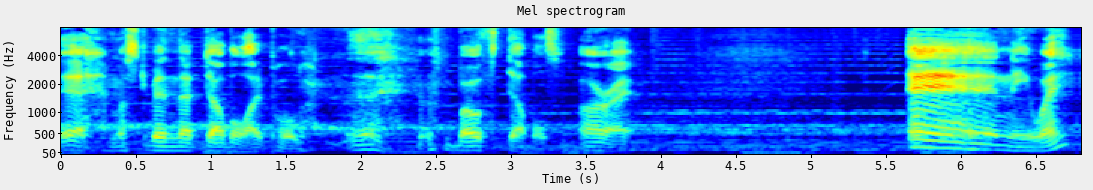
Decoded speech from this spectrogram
Eh, must have been that double I pulled. Eh, both doubles. Alright. Anyway.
